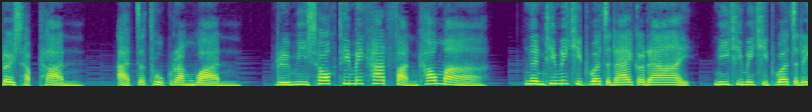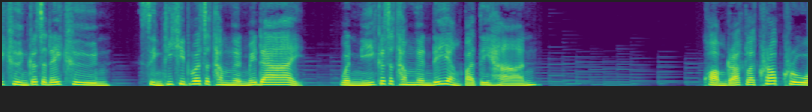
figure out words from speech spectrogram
โดยฉับพลัน อาจจะถูกรางวัล หรือมีโชคที่ไม่คาดฝันเข้ามา เงินที่ไม่คิดว่าจะได้ก็ได้ นี่ที่ไม่คิดว่าจะได้คืนก็จะได้คืน สิ่งที่คิดว่าจะทำเงินไม่ได้ วันนี้ก็จะทำเงินได้อย่างปาฏิหาริย์ความรักและครอบครัว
